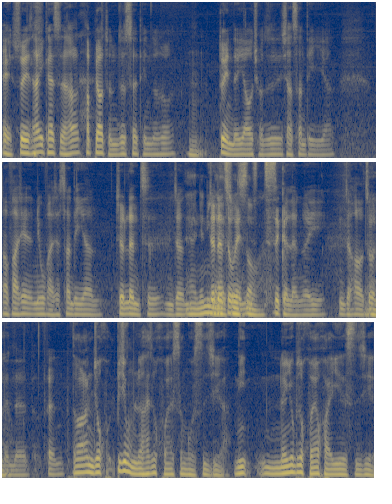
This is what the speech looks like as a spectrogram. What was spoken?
哎、欸，所以他一开始他他标准的设定就说，嗯，对你的要求就是像上帝一样，然后发现你无法像上帝一样就认知，你就、欸、你就认知为你是个人而已，你就好好做人的本分。对啊，你就毕竟我们人还是活在生活世界啊，你人又不是活在怀疑的世界，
